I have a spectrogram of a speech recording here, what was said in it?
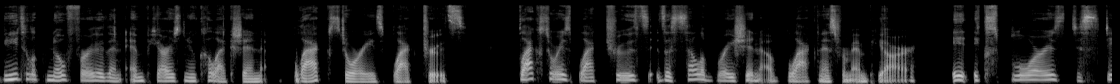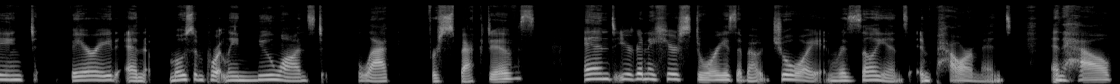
you need to look no further than NPR's new collection, Black Stories, Black Truths. Black Stories, Black Truths is a celebration of Blackness from NPR. It explores distinct, varied, and most importantly, nuanced Black perspectives and you're going to hear stories about joy and resilience, empowerment, and how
